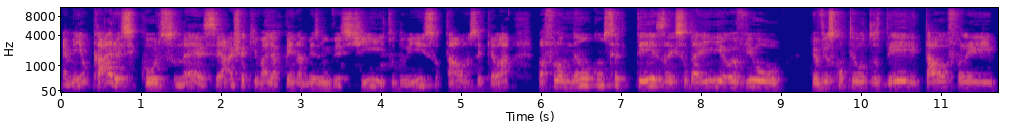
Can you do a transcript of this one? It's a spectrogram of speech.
é meio caro esse curso, né? Você acha que vale a pena mesmo investir tudo isso, tal, não sei o que lá? Ela falou, não, com certeza, isso daí, eu vi, o, eu vi os conteúdos dele e tal, eu falei,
